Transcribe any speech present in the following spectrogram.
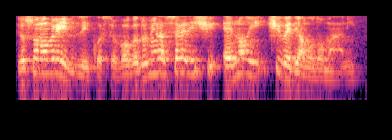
Io sono Grizzly, questo è Vogue 2016, e noi ci vediamo domani.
